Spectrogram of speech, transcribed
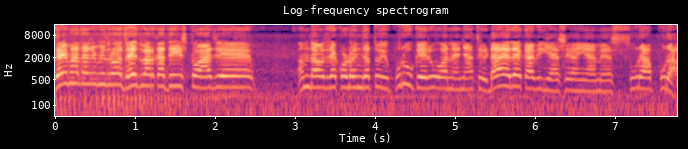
જય માતાજી મિત્રો જય દ્વારકાધીશ. તો આજે અમદાવાદ રેકોર્ડિંગ હતું એ પૂરું કર્યું અને ત્યાંથી ડાયરેક્ટ આવી ગયા છે. અહીંયા અમે સુરાપુરા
